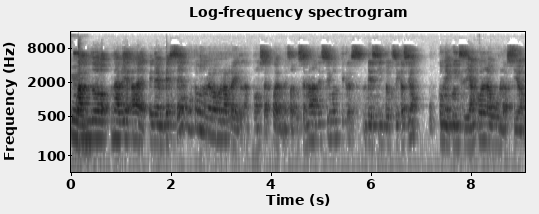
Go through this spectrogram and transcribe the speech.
cuando me había, ah, empecé justo cuando me bajó la regla. Entonces fueron esas dos semanas de desintoxicación que me coincidían con la ovulación.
